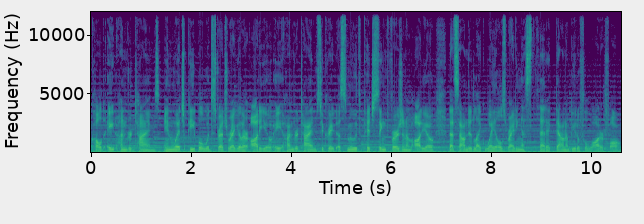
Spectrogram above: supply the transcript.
called 800 times, in which people would stretch regular audio 800 times to create a smooth pitch synced version of audio that sounded like whales riding aesthetic down a beautiful waterfall.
